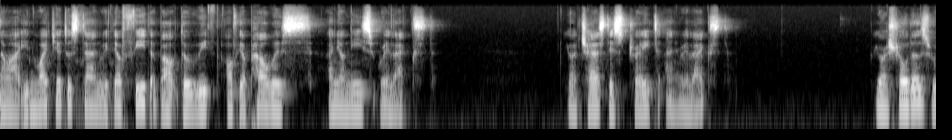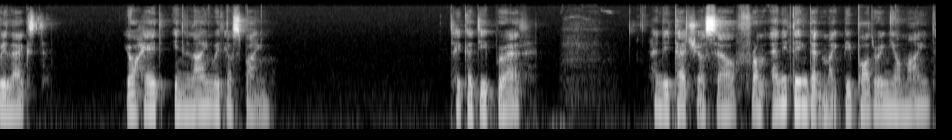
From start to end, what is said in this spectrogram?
Now I invite you to stand with your feet about the width of your pelvis and your knees relaxed. Your chest is straight and relaxed. Your shoulders relaxed. Your head in line with your spine. Take a deep breath and detach yourself from anything that might be bothering your mind.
